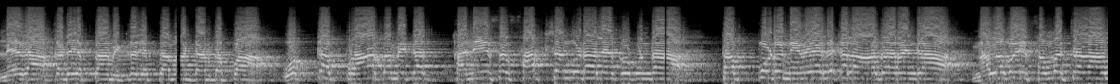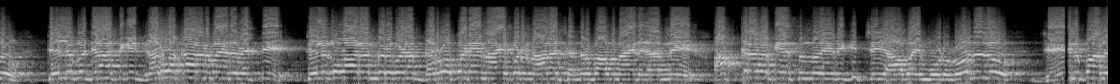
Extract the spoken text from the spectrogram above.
లేదా అక్కడ చెప్తాం ఇక్కడ చెప్తాం అంటారు తప్ప ఒక్క ప్రాథమిక కనీస సాక్ష్యం కూడా లేకోకుండా తప్పుడు నివేదికల ఆధారంగా నలభై సంవత్సరాలు తెలుగు జాతికి గర్వకారణమైన వ్యక్తి తెలుగు వారందరూ కూడా గర్వపడే నాయకుడు నారా చంద్రబాబు నాయుడు గారిని అక్రమ కేసుల్లో ఇరికిచ్చి యాభై మూడు రోజులు జైలు పాలు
